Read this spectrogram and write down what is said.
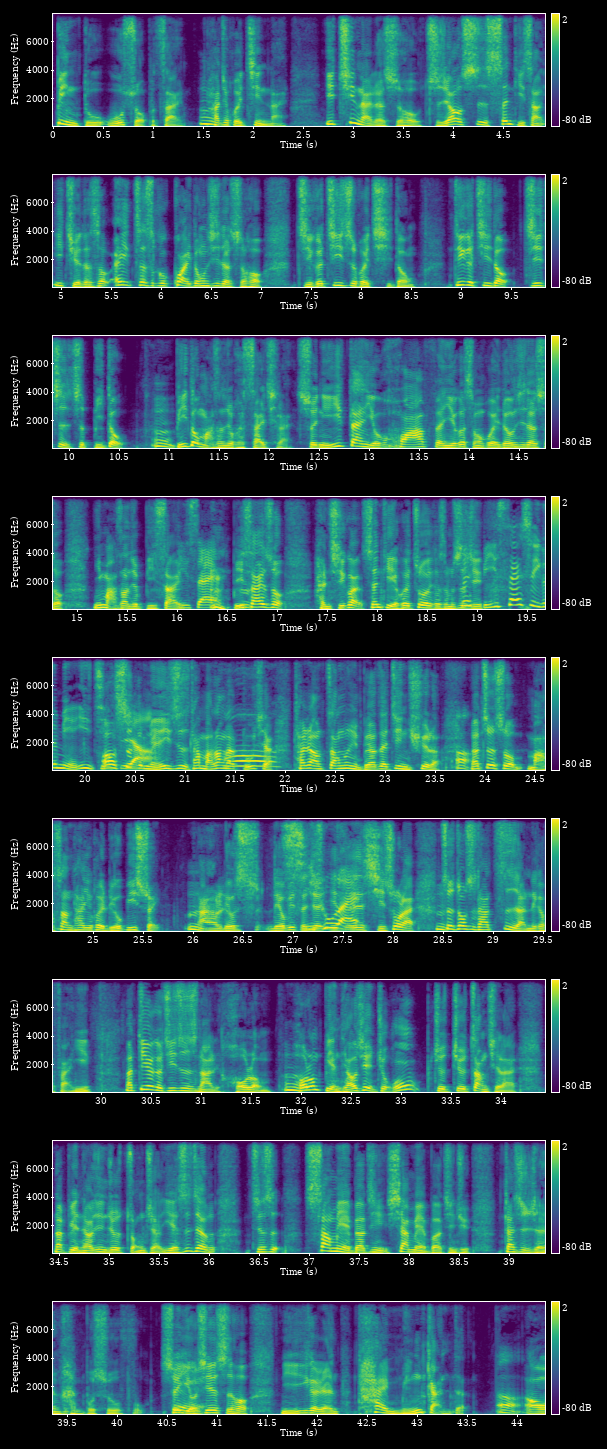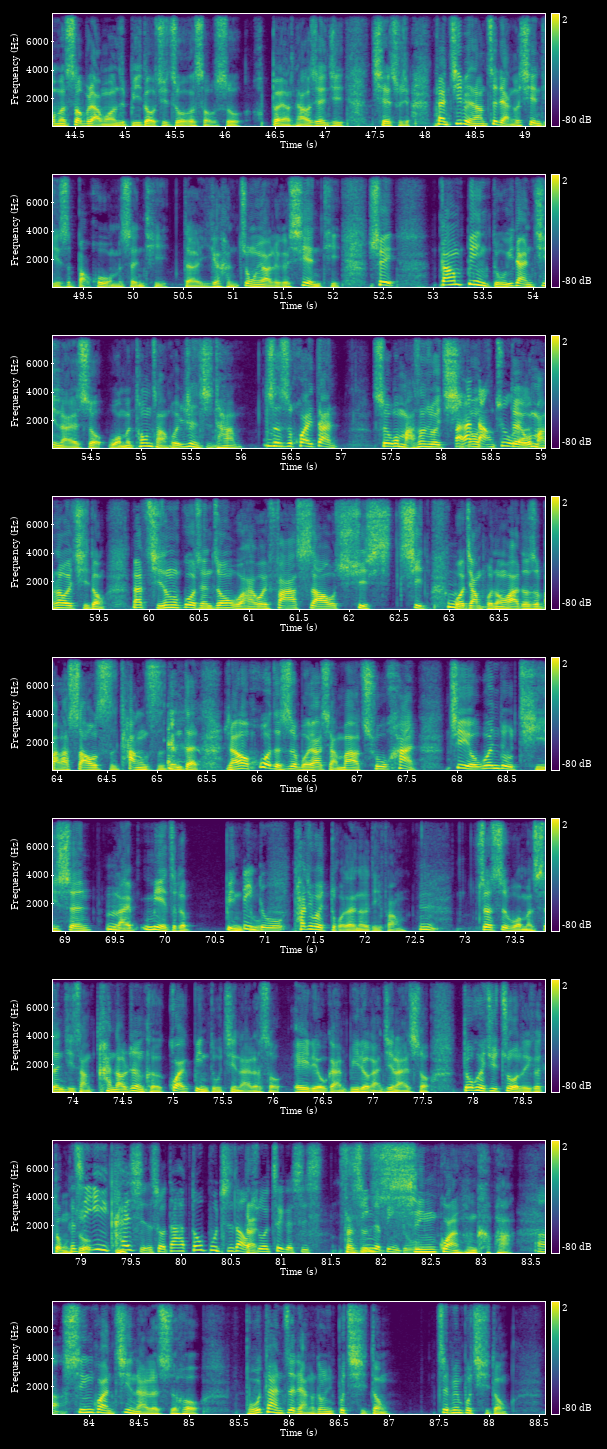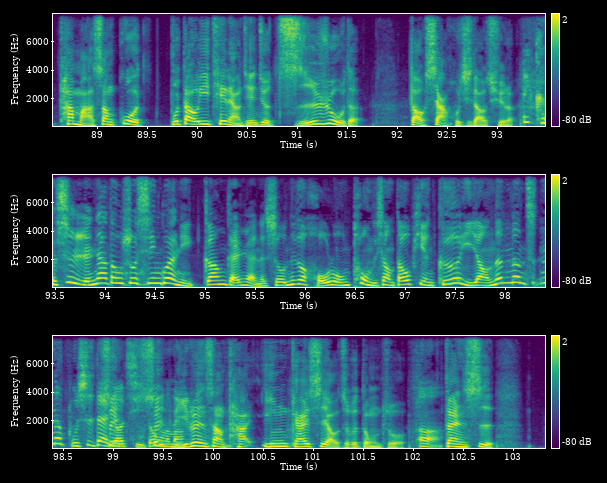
病毒无所不在，它就会进来。一进来的时候，只要是身体上一觉得说，哎，这是个怪东西的时候，几个机制会启动。第一个机斗机制是鼻窦，嗯，鼻窦马上就会塞起来。所以你一旦有个花粉，有个什么鬼东西的时候，你马上就鼻塞。鼻塞，鼻塞的时候很奇怪，身体也会做一个什么事情？鼻塞是一个免疫机制啊，哦，是个免疫机制，它马上它堵起来，它让脏东西不要再进去了。那这时候马上它就会流鼻水。然后流流鼻水就一直洗出来，这都是它自然的一个反应。那第二个机制是哪里？喉咙，喉咙扁条线就哦就就胀起来，那扁条线就肿起来，也是这样，就是上面也不要进去，下面也不要进去，但是人很不舒服。所以有些时候你一个人太敏感的。嗯，然后我们受不了，我们就鼻窦去做个手术，两条腺去切除一下。但基本上这两个腺体是保护我们身体的一个很重要的一个腺体。所以当病毒一旦进来的时候，我们通常会认识它，这是坏蛋，所以我马上就会启动，挡住。对，我马上会启动。那启动的过程中，我还会发烧，去去，我讲普通话都是把它烧死、烫死等等。然后或者是我要想办法出汗，借由温度提升来灭这个病毒，它就会躲在那个地方。嗯。这是我们身体上看到任何怪病毒进来的时候，A 流感、B 流感进来的时候，都会去做的一个动作。可是，一开始的时候，大家都不知道说这个是新的病毒。新冠很可怕。嗯，新冠进来的时候，不但这两个东西不启动，这边不启动，它马上过不到一天两天就植入的。到下呼吸道去了。哎，可是人家都说新冠，你刚感染的时候，那个喉咙痛得像刀片割一样，那那那不是代表启动了吗？理论上，它应该是要有这个动作。嗯，但是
